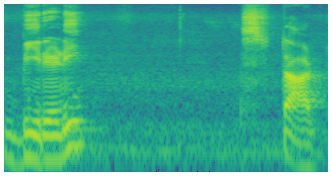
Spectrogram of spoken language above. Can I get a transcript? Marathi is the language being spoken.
Be ready. स्टार्ट.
